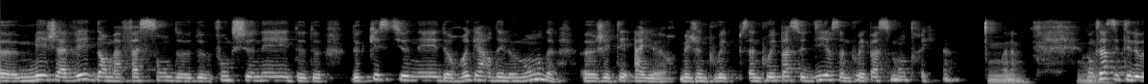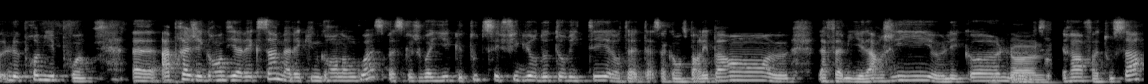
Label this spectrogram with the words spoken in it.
euh, mais j'avais dans ma façon de, de fonctionner, de, de, de, questionner, de regarder le monde, j'étais ailleurs. Mais je ne pouvais, ça ne pouvait pas se dire, ça ne pouvait pas se montrer. Voilà. Mmh. Donc ça, c'était le, premier point. Euh, après, j'ai grandi avec ça, mais avec une grande angoisse parce que je voyais que toutes ces figures d'autorité, alors ça commence par les parents, euh, la famille élargie, euh, l'école, etc. Enfin tout ça.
